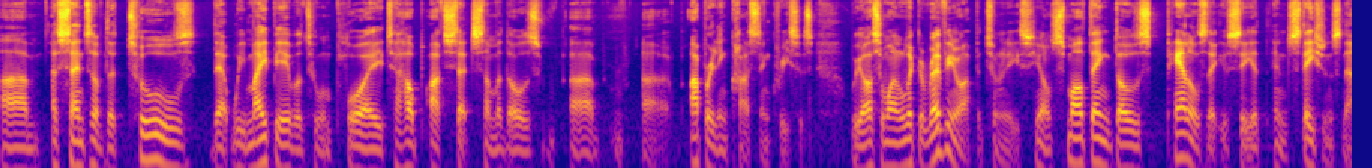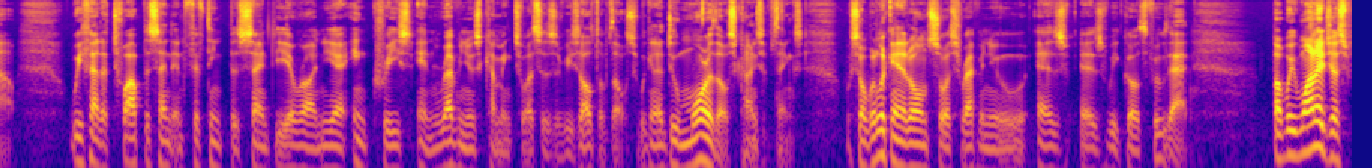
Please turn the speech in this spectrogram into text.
um, a sense of the tools that we might be able to employ to help offset some of those uh, uh, operating cost increases. We also want to look at revenue opportunities. You know, small thing, those panels that you see at, in stations now. We've had a 12% and 15% year on year increase in revenues coming to us as a result of those. We're going to do more of those kinds of things. So we're looking at own source revenue as, as we go through that. But we want to just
